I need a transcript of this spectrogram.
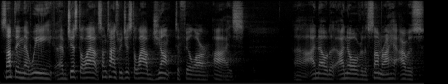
Something that we have just allowed, sometimes we just allow junk to fill our eyes. Uh, I know that I know over the summer I, ha- I was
